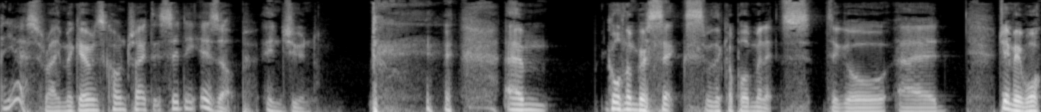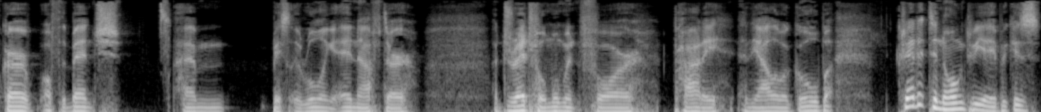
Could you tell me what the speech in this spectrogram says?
And yes, Ryan McGowan's contract at Sydney is up in June. um, goal number six with a couple of minutes to go. Uh, Jamie Walker off the bench, um, basically rolling it in after a dreadful moment for Parry in the Alloa goal. But credit to Gnanduillet because,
